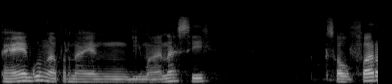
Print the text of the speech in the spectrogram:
kayaknya gue nggak pernah yang gimana sih. So far,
